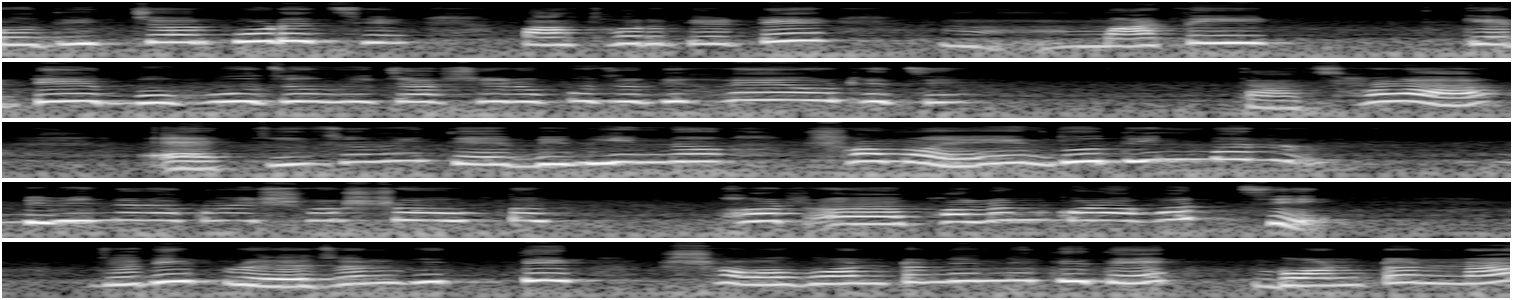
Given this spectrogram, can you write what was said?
নদীর চর পড়েছে। পাথর কেটে মাটি কেটে বহু জমি চাষের উপযোগী হয়ে উঠেছে। তাছাড়া একই জমিতে বিভিন্ন সময়ে দু তিনবার বিভিন্ন রকমের শস্য ফলন করা হচ্ছে। যদি প্রয়োজন ভিত্তিক সমবন্টনের নীতিতে বন্টন না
